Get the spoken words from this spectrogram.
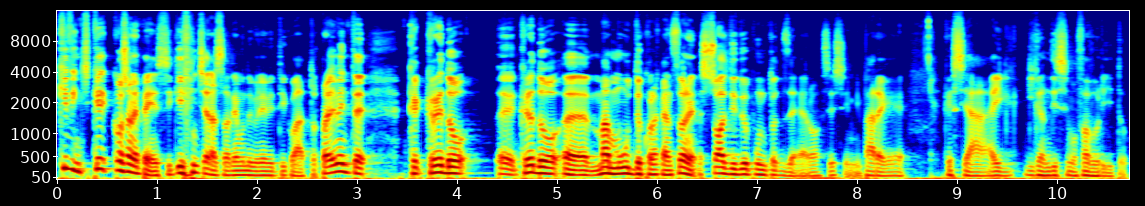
Vinc- che cosa ne pensi? Chi vincerà Sanremo 2024? Probabilmente c- credo, eh, credo eh, Mahmood con la canzone Soldi 2.0. Sì, sì, mi pare che, che sia il, il grandissimo favorito.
